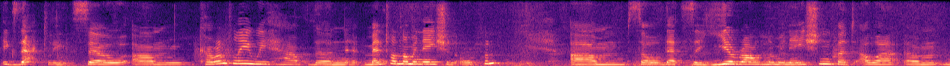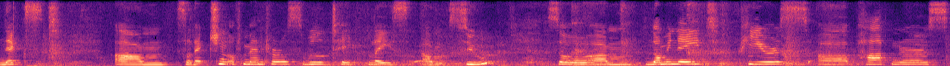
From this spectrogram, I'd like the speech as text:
exactly. So um, currently we have the mentor nomination open. Um, so that's a year-round nomination, but our um, next um, selection of mentors will take place um, soon. So um, nominate peers, uh, partners,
